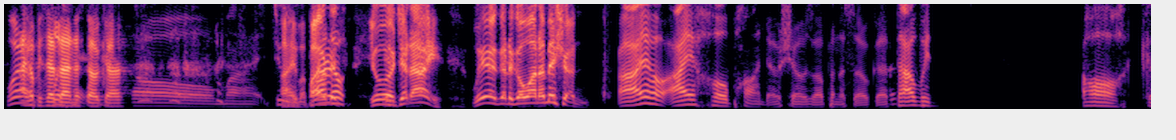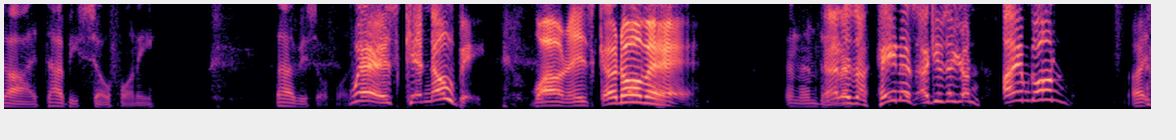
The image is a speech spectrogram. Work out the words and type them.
Where- I hope he says that in where- Ahsoka. Oh my! Dude, I'm a Hondo- pirate. You're a Jedi. We're gonna go on a mission. I ho- I hope Hondo shows up in Ahsoka. That would. Oh God, that'd be so funny. That'd be so funny. Where is Kenobi? Where is Kenobi? And then That Venom. is a heinous accusation. I am gone. All right,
